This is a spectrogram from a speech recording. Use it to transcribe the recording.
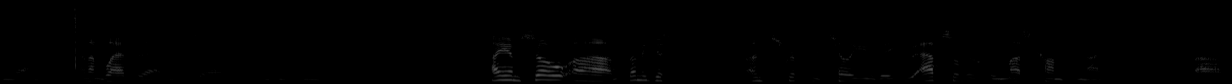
and um, and I'm glad for that. It's uh, it's a really good thing. I am so. Uh, let me just unscripted tell you that you absolutely must come tonight. Um,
